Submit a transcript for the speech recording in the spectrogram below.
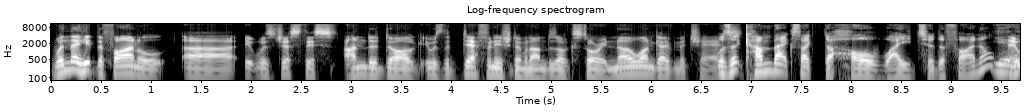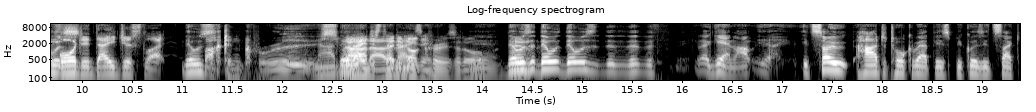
When they hit the final, uh, it was just this underdog. It was the definition of an underdog story. No one gave him a chance. Was it comebacks like the whole way to the final? Yeah, There there was- or did they just like there was fucking cruise? Nah, Were there- No, they no, they did not cruise at all. Yeah. There They- was there was there was the, the, the again. I, it's so hard to talk about this because it's like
